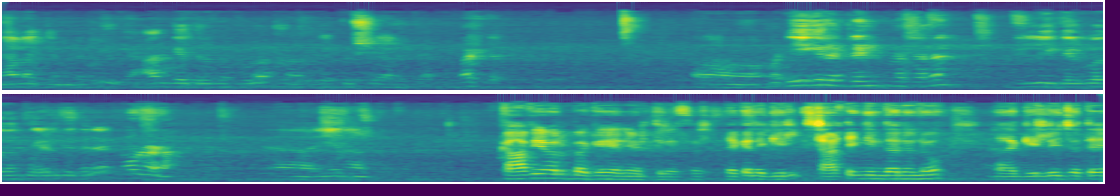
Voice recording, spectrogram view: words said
ನಾಲ್ಕು ಜನದಲ್ಲಿ ಯಾರು ಗೆದ್ರೂ ಕೂಡ ನಮಗೆ ಖುಷಿ ಆಗುತ್ತೆ. ಬಟ್ ಬಟ್ ಈಗಿನ ಟ್ರೆಂಡ್ ಪ್ರಕಾರ ಇಲ್ಲಿ ಗೆಲ್ಬೋದು ಅಂತ ಹೇಳ್ತಿದ್ದಾರೆ. ನೋಡೋಣ ಏನಾಗುತ್ತೆ. ಕಾವ್ಯ ಅವ್ರ ಬಗ್ಗೆ ಏನು ಹೇಳ್ತೀರಾ ಸರ್? ಯಾಕಂದರೆ ಗಿಲ್ ಸ್ಟಾರ್ಟಿಂಗಿಂದನೂ ಗಿಲ್ಲಿ ಜೊತೆ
